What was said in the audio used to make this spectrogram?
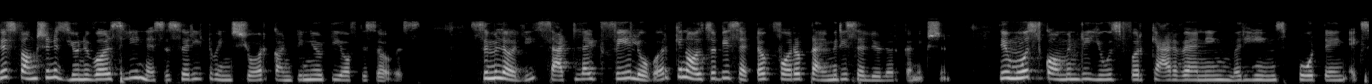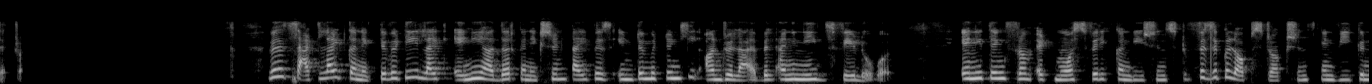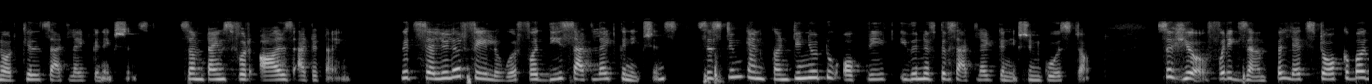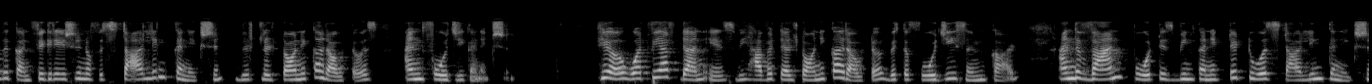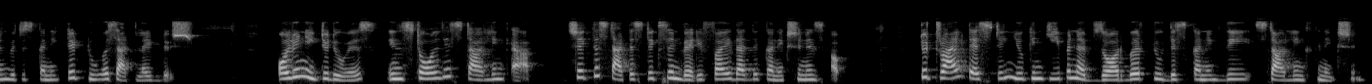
This function is universally necessary to ensure continuity of the service. Similarly, satellite failover can also be set up for a primary cellular connection. They are most commonly used for caravanning, marines, porting, etc. Well, satellite connectivity, like any other connection type, is intermittently unreliable and needs failover. Anything from atmospheric conditions to physical obstructions can weaken or kill satellite connections, sometimes for hours at a time. With cellular failover for these satellite connections, system can continue to operate even if the satellite connection goes down. So here, for example, let's talk about the configuration of a Starlink connection with Teltonika routers and 4G connection. Here, what we have done is we have a Teltonika router with a 4G SIM card and the WAN port is being connected to a Starlink connection, which is connected to a satellite dish. All you need to do is install the Starlink app, check the statistics and verify that the connection is up. To try testing, you can keep an absorber to disconnect the Starlink connection.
